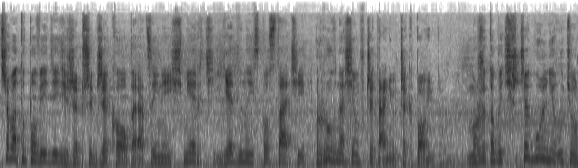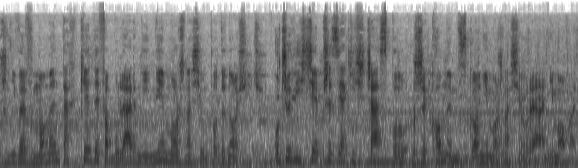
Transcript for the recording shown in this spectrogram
Trzeba tu powiedzieć, że przy grze kooperacyjnej śmierć jednej z postaci równa się wczytaniu checkpointu. Może to być szczególnie uciążliwe w momentach, kiedy fabularnie nie można się podnosić. Oczywiście przez jakiś czas po rzekomym zgonie można się reanimować.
